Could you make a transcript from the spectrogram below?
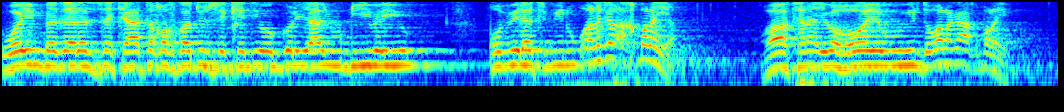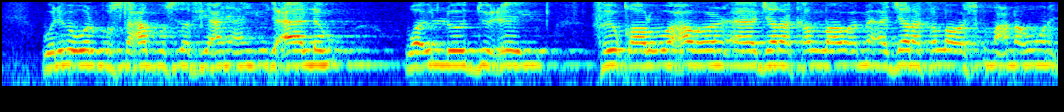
Wain badala zakaata qofku hadduu sakadii ogol yahay uu dhiibayo. Qubilat minhu waa laga aqbalaya. Waatana iga hooya buu yidhi waa laga aqbalaya. Weliba walmustaxabu sida fiicani an yudcaa lahu waa in loo duceeyo. Fa yuqaalu waxaa odhan aajaraka allahu ama ajaraka allah isku macno uune.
